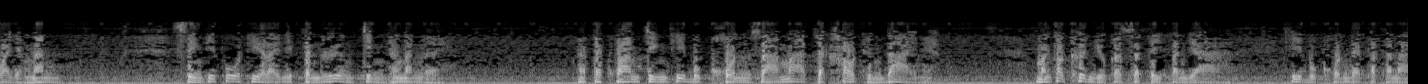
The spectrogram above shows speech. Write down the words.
ว่าอย่างนั้น สิ่งที่พูดที่อะไรนี่เป็นเรื่องจริงทั้งนั้นเลยแต่ความจริงที่บุคคลสามารถจะเข้าถึงได้เนี่ย มันก็ขึ้นอยู่กับสติปัญญาที่บุคคลได้พัฒนา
